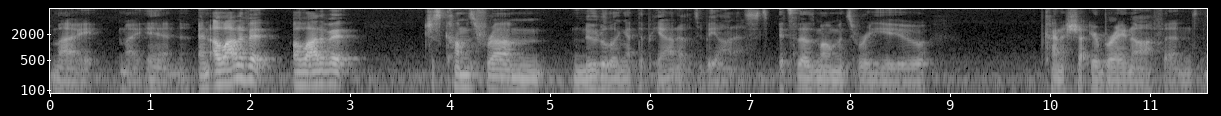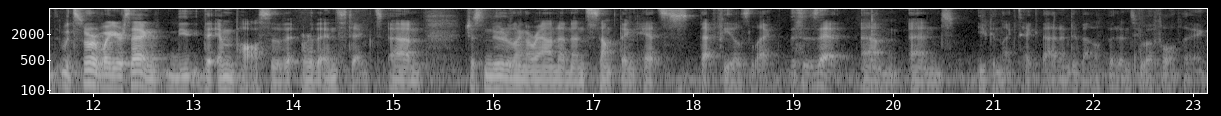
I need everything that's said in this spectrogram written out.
my my in. And a lot of it a lot of it just comes from noodling at the piano to be honest. It's those moments where you kind of shut your brain off and it's sort of what you're saying the, the impulse or the, or the instinct um, just noodling around and then something hits that feels like this is it um, and you can like take that and develop it into a full thing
